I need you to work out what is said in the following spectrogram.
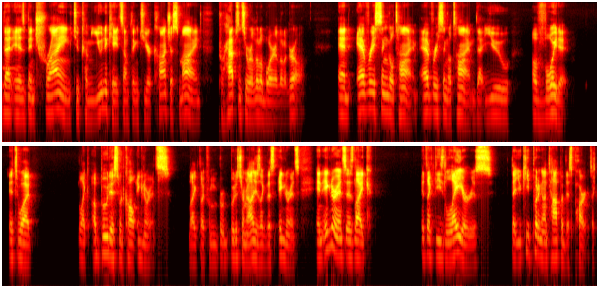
that has been trying to communicate something to your conscious mind, perhaps since you were a little boy or a little girl. And every single time, every single time that you avoid it. It's what like a Buddhist would call ignorance. Like like from Buddhist terminology is like this ignorance. And ignorance is like it's like these layers that you keep putting on top of this part. It's like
